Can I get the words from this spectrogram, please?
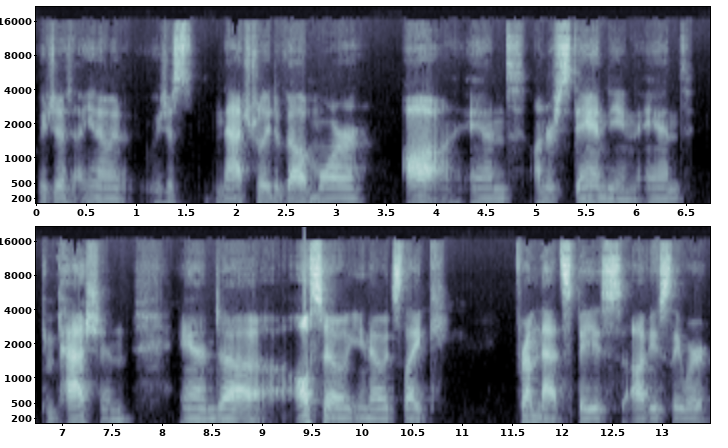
we just, you know, we just naturally develop more awe and understanding and compassion. And uh, also, you know, it's like from that space, obviously, we're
